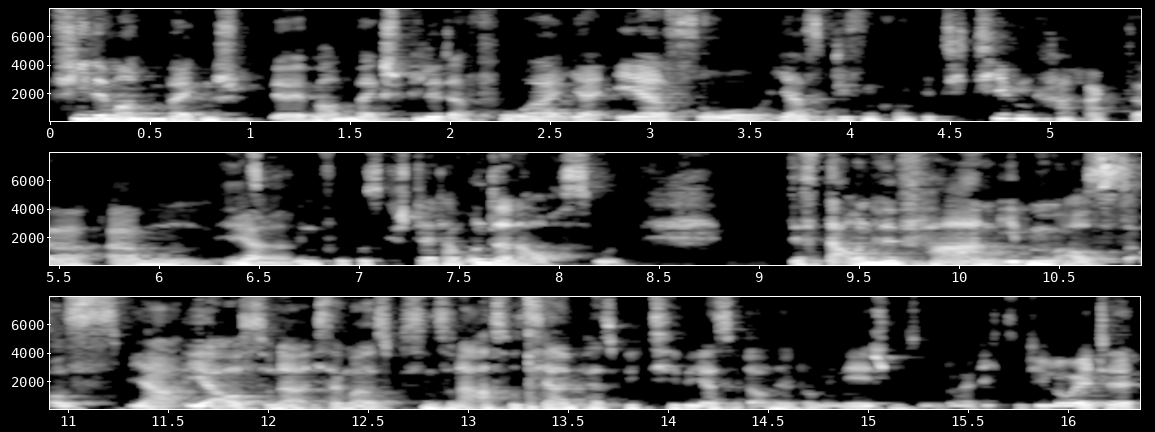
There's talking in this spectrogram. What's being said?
viele äh, Mountainbike-Spiele davor ja eher so, ja, so diesen kompetitiven Charakter ähm, ja. in den Fokus gestellt haben und dann auch so das Downhill-Fahren eben aus, aus, ja, eher aus so einer, ich sag mal, aus bisschen so einer asozialen Perspektive, ja, so Downhill-Domination, so, du halt echt so die Leute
